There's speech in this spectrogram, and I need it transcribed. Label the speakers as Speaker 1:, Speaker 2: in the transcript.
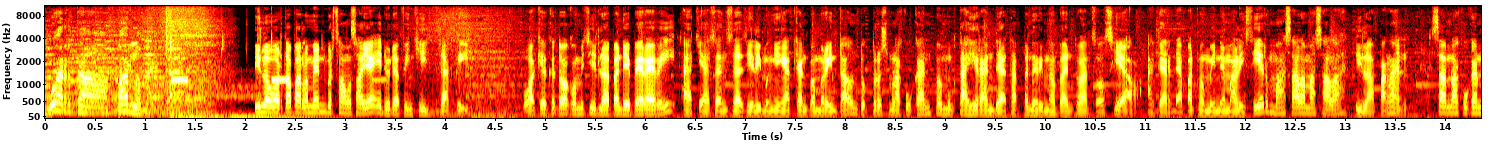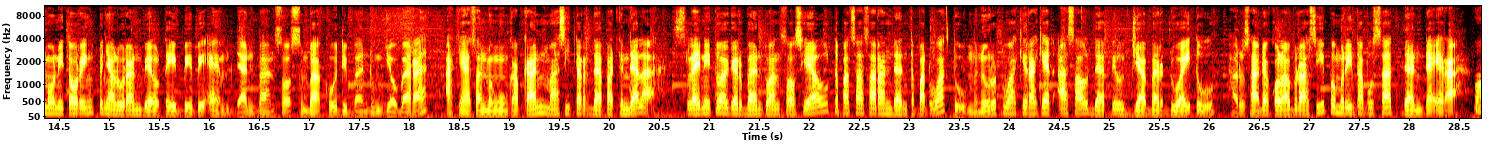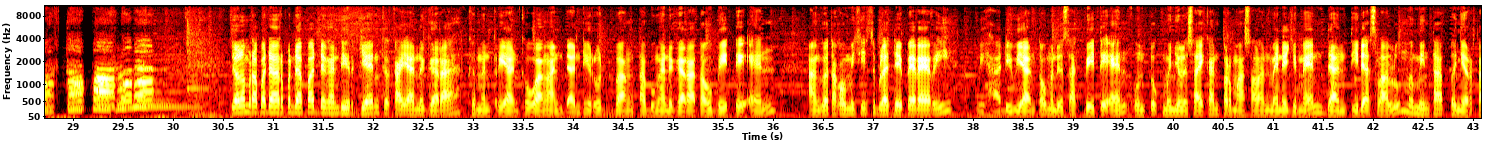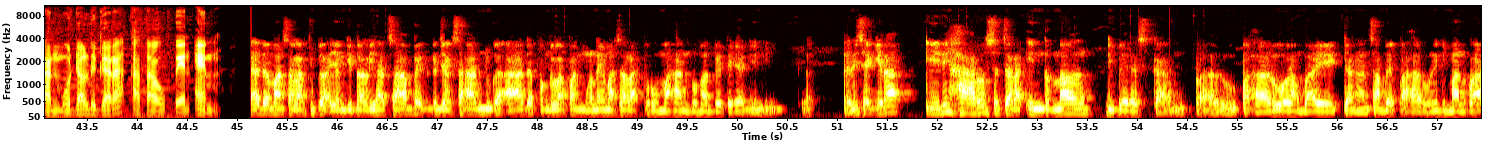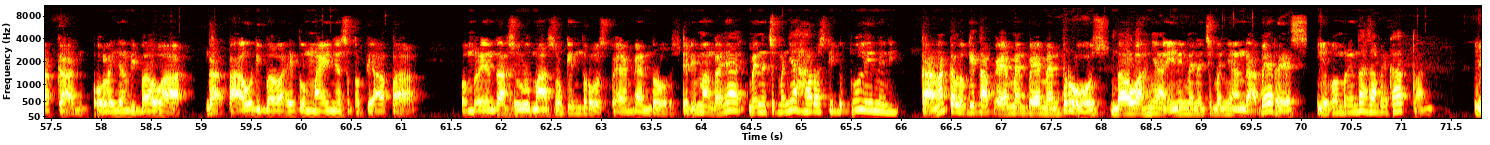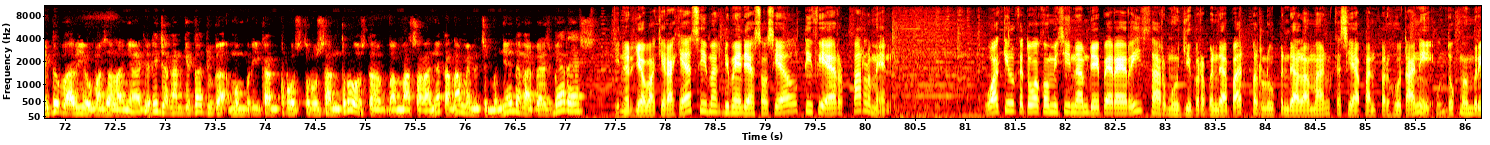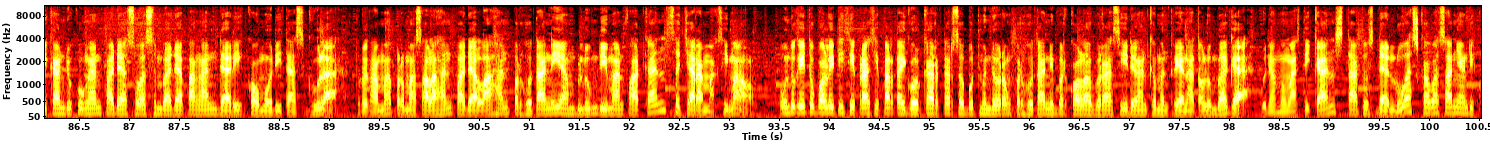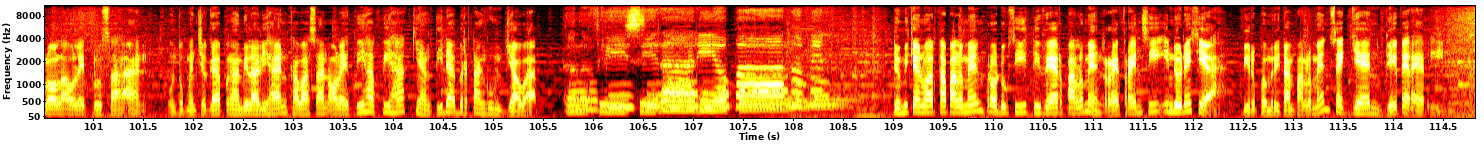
Speaker 1: Warta Parlemen.
Speaker 2: Inilah Warta Parlemen bersama saya Edo Da Vinci Zakti. Wakil Ketua Komisi 8 DPR RI, Aceh Zazili mengingatkan pemerintah untuk terus melakukan pemuktahiran data penerima bantuan sosial agar dapat meminimalisir masalah-masalah di lapangan. Saat melakukan monitoring penyaluran BLT BBM dan Bansos Sembako di Bandung, Jawa Barat, Aceh mengungkapkan masih terdapat kendala. Selain itu agar bantuan sosial tepat sasaran dan tepat waktu, menurut Wakil Rakyat asal Dapil Jabar 2 itu, harus ada kolaborasi pemerintah pusat dan daerah.
Speaker 3: Warta Parlemen.
Speaker 2: Dalam rapat dengar pendapat dengan Dirjen Kekayaan Negara, Kementerian Keuangan, dan Dirut Bank Tabungan Negara atau BTN, anggota Komisi 11 DPR RI, Wihadi Wianto mendesak BTN untuk menyelesaikan permasalahan manajemen dan tidak selalu meminta penyertaan modal negara atau PNM.
Speaker 4: Ada masalah juga yang kita lihat sampai ke kejaksaan juga ada penggelapan mengenai masalah perumahan perumahan BTN ini. Jadi saya kira ini harus secara internal dibereskan. Pak Haru, Pak Haru orang baik, jangan sampai Pak Haru ini dimanfaatkan oleh yang di bawah. Nggak tahu di bawah itu mainnya seperti apa. Pemerintah suruh masukin terus PMN terus. Jadi makanya manajemennya harus dibetulin ini. Karena kalau kita PMN PMN terus, bawahnya ini manajemennya nggak beres, ya pemerintah sampai kapan? Itu Pak Rio masalahnya. Jadi jangan kita juga memberikan terus-terusan terus masalahnya karena manajemennya udah nggak beres-beres.
Speaker 2: Kinerja Wakil Rakyat simak di media sosial TVR Parlemen. Wakil Ketua Komisi 6 DPR RI Sarmuji berpendapat perlu pendalaman kesiapan perhutani untuk memberikan dukungan pada swasembada pangan dari komoditas gula, terutama permasalahan pada lahan perhutani yang belum dimanfaatkan secara maksimal. Untuk itu, politisi praksi Partai Golkar tersebut mendorong perhutani berkolaborasi dengan kementerian atau lembaga guna memastikan status dan luas kawasan yang dikelola oleh perusahaan untuk mencegah pengambil alihan kawasan oleh pihak-pihak yang tidak bertanggung jawab.
Speaker 3: Televisi Radio.
Speaker 2: Demikian Warta Parlemen, Produksi TVR Parlemen, Referensi Indonesia, Biro Pemberitaan Parlemen, Sekjen DPR RI.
